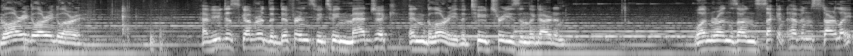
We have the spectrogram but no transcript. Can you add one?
Glory, glory, glory. Have you discovered the difference between magic and glory, the two trees in the garden? One runs on second heaven starlight,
